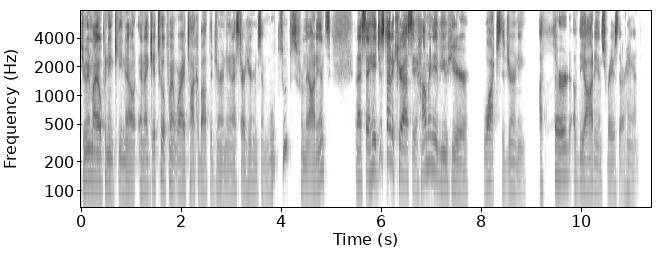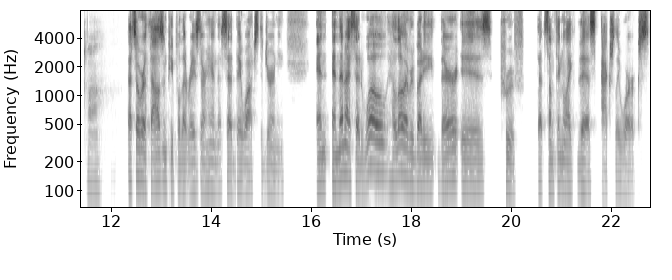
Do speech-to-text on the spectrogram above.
doing my opening keynote, and I get to a point where I talk about the journey, and I start hearing some whoops whoops from the audience, and I say, "Hey, just out of curiosity, how many of you here watch the journey?" A third of the audience raised their hand. Wow. That's over a thousand people that raised their hand that said they watched the journey. And and then I said, Whoa, hello everybody. There is proof that something like this actually works.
